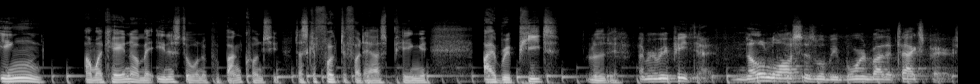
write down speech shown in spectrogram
ingen amerikanere med indestående på bankkonti, der skal frygte for deres penge. I repeat, lød det. Let me repeat that. No losses will be borne by the taxpayers.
